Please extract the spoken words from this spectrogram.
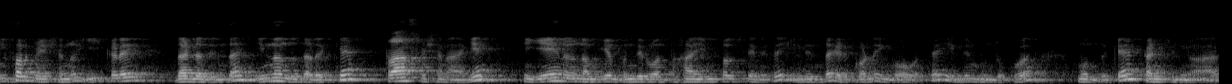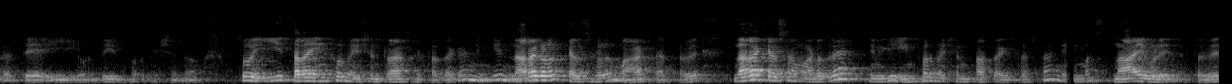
ಇನ್ಫಾರ್ಮೇಷನ್ನು ಈ ಕಡೆ ದಡ್ಡದಿಂದ ಇನ್ನೊಂದು ದಡಕ್ಕೆ ಟ್ರಾನ್ಸ್ಮಿಷನ್ ಆಗಿ ಏನು ನಮಗೆ ಬಂದಿರುವಂತಹ ಇಂಪಲ್ಸ್ ಏನಿದೆ, ಇಲ್ಲಿಂದ ಹಿಡ್ಕೊಂಡು ಹಿಂಗೆ ಹೋಗುತ್ತೆ, ಇಲ್ಲಿ ಮುಂದಕ್ಕೆ ಮುಂದಕ್ಕೆ ಕಂಟಿನ್ಯೂ ಆಗುತ್ತೆ ಈ ಒಂದು ಇನ್ಫಾರ್ಮೇಷನ್ನು ಸೊ ಈ ಥರ ಇನ್ಫಾರ್ಮೇಷನ್ ಟ್ರಾನ್ಸ್ಮಿಟ್ ಆದಾಗ ನಿಮಗೆ ನರಗಳು ಕೆಲಸಗಳು ಮಾಡ್ತಾ ಇರ್ತವೆ. ನರ ಕೆಲಸ ಮಾಡಿದ್ರೆ ನಿಮಗೆ ಇನ್ಫಾರ್ಮೇಷನ್ ಪಾಸ್ ಆಗಿದ ತಕ್ಷಣ ನಿಮ್ಮ ಸ್ನಾಯುಗಳು ಏನಿರ್ತವೆ,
